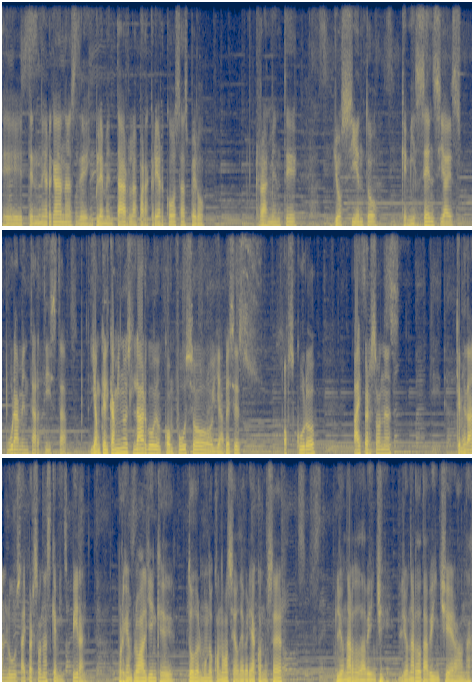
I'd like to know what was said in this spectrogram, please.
eh, tener ganas de implementarla para crear cosas, pero realmente yo siento que mi esencia es puramente artista. Y aunque el camino es largo, confuso y a veces oscuro, hay personas que me dan luz, hay personas que me inspiran. Por ejemplo, alguien que todo el mundo conoce o debería conocer, Leonardo da Vinci. Leonardo da Vinci era una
